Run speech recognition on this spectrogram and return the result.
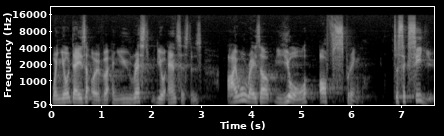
When your days are over and you rest with your ancestors, I will raise up your offspring to succeed you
